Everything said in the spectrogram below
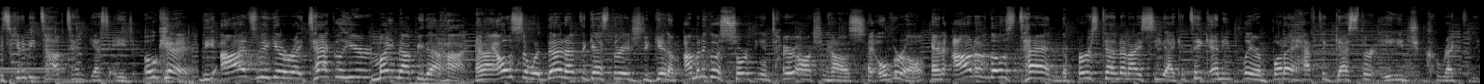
It's gonna be top 10 guess age. Okay, the odds we get a right tackle here might not be that high. And I also would then have to guess their age to get them. I'm gonna go sort the entire auction house by overall. And out of those 10, the first 10 that I see, I can take any player, but I have to guess their age correctly.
